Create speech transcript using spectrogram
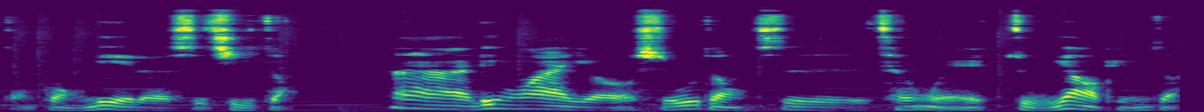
总共列了十七种。那另外有十五种是称为主要品种。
